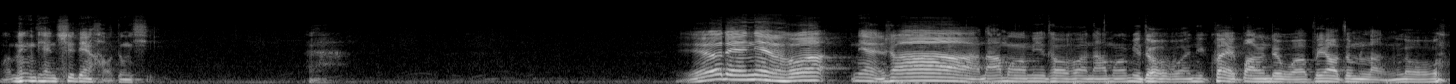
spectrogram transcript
我明天吃点好东西，有的人念佛念说南无阿弥陀佛，南无阿弥陀佛，你快帮着我，不要这么冷喽。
